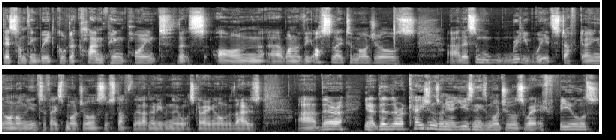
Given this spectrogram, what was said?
there's something weird called a clamping point that's on uh, one of the oscillator modules. Uh, there's some really weird stuff going on on the interface module, some stuff that I don't even know what's going on with those. Uh, there are, you know, there, there, are occasions when you're using these modules where it feels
